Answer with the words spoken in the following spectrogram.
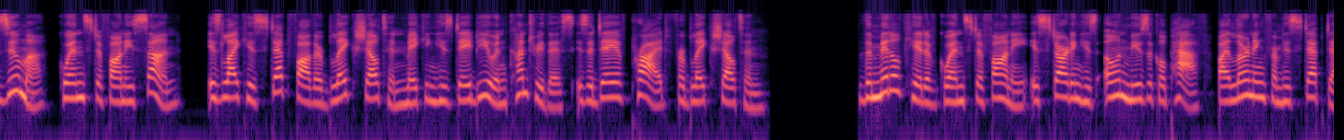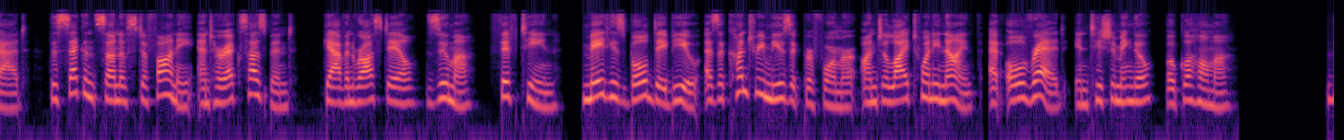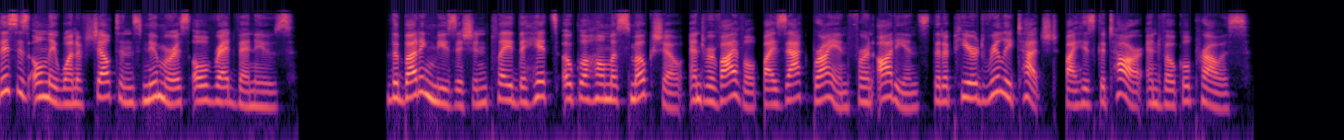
Zuma, Gwen Stefani's son, is like his stepfather Blake Shelton making his debut in country. This is a day of pride for Blake Shelton. The middle kid of Gwen Stefani is starting his own musical path by learning from his stepdad, the second son of Stefani and her ex-husband, Gavin Rossdale, Zuma, 15, made his bold debut as a country music performer on July 29 at Ole Red in Tishomingo, Oklahoma. This is only one of Shelton's numerous Ole Red venues. The budding musician played the hits Oklahoma Smoke Show and Revival by Zach Bryan for an audience that appeared really touched by his guitar and vocal prowess.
